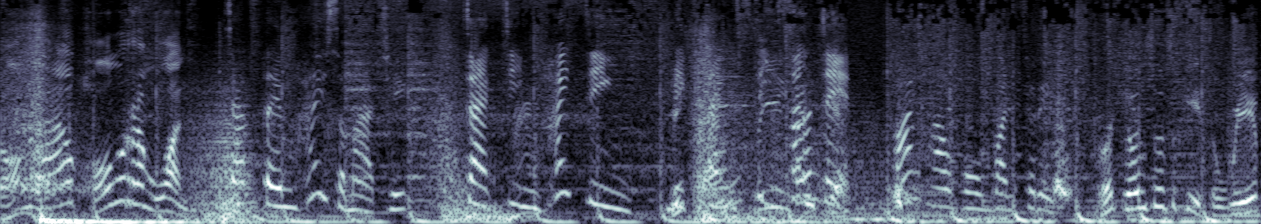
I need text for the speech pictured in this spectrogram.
ร้อมแล้วของรางวัล จัดเต็มให้สมาชิก แจกจริงให้จริง Big Bang ซีซั่น7บ้านทาวน์โฮมวันสิริรถยนต์ซูซูกิสวิฟ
